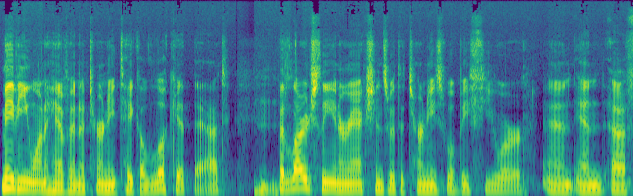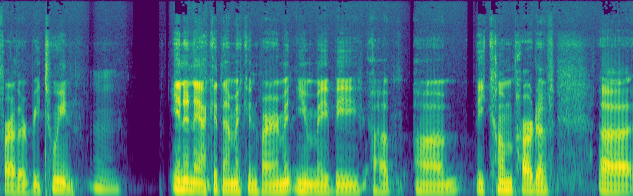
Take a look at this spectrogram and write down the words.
maybe you want to have an attorney take a look at that. Mm-hmm. But largely, interactions with attorneys will be fewer and, and uh, farther between. Mm. in an academic environment, you may be uh, um, become part of uh,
